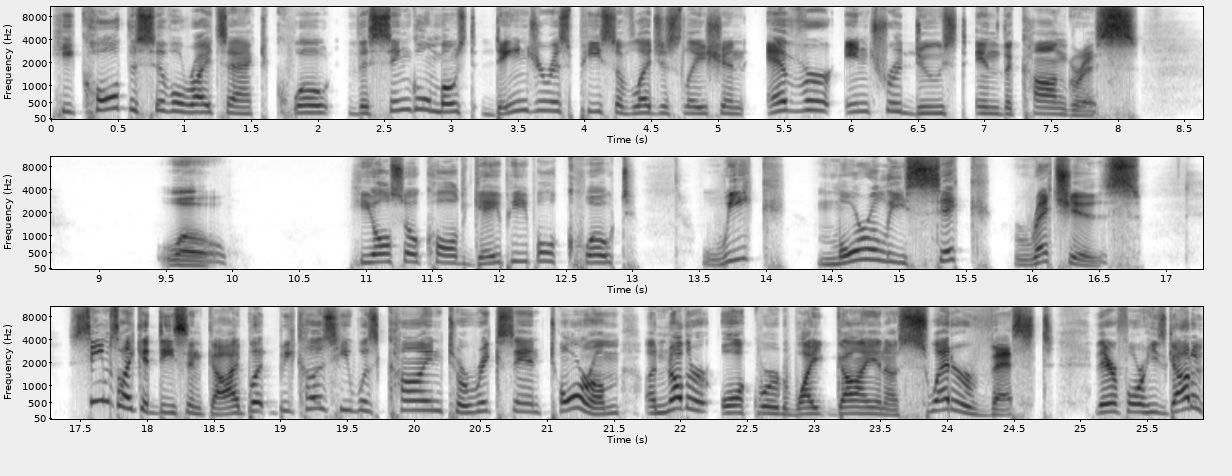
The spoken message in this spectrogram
He called the Civil Rights Act, quote, the single most dangerous piece of legislation ever introduced in the Congress. Whoa. He also called gay people, quote, weak, morally sick wretches. Seems like a decent guy, but because he was kind to Rick Santorum, another awkward white guy in a sweater vest, therefore he's got to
